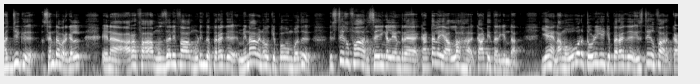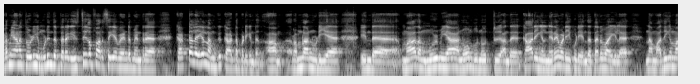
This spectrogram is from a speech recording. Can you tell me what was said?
ஹஜ்ஜுக்கு சென்றவர்கள் என அரஃபா முஸ்தலிஃபா முடிந்த பிறகு மினாவை நோக்கி போகும்போது இஸ்திகஃபார் செய்யுங்கள் என்ற கட்டளையை அல்லாஹ் காட்டி தருகின்றான். ஏன்? நாம் ஒவ்வொரு தொழுகைக்கு பிறகு இஸ்திகஃபார் கடமையான தொழில் முடிந்த பிறகு இஸ்திகஃபார் செய்ய வேண்டும் என்ற கட்டளைகள் நமக்கு காட்டப்படுகின்றது. ஆம் ரம்லானுடைய இந்த மாதம் முழுமையாக நோன்பு நூற்று அந்த காரியங்கள் நிறைவடையக்கூடிய இந்த தருவாயில் நாம் அதிகமாக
